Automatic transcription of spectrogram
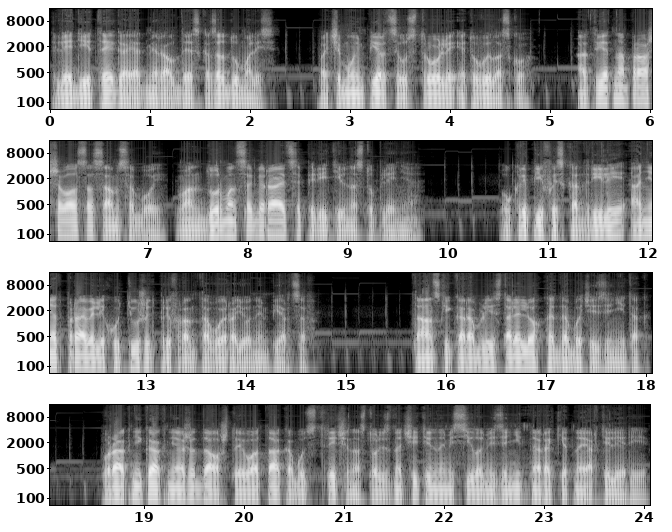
Леди Тега и адмирал Деска задумались, почему имперцы устроили эту вылазку. Ответ напрашивался сам собой. Ван Дурман собирается перейти в наступление. Укрепив эскадрильи, они отправили их утюжить прифронтовой район имперцев. Танские корабли стали легкой добычей зениток. Враг никак не ожидал, что его атака будет встречена столь значительными силами зенитной ракетной артиллерии.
